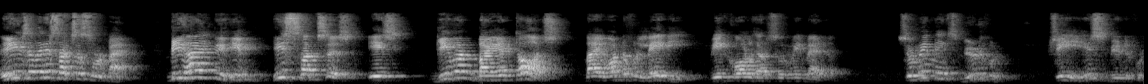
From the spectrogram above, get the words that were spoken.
he is a very successful man. Behind him, his success is given by a torch by a wonderful lady. We call her Surmi Madam. Surmi means beautiful. She is beautiful.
